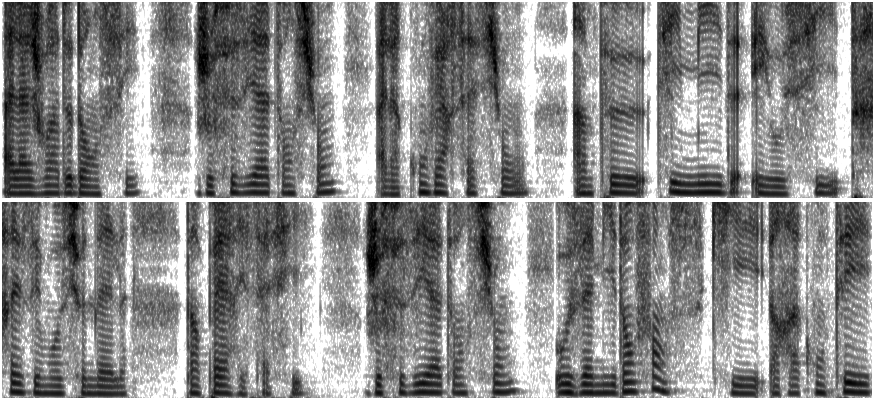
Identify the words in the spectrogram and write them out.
à la joie de danser. Je faisais attention à la conversation un peu timide et aussi très émotionnelle d'un père et sa fille. Je faisais attention aux amis d'enfance qui racontaient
